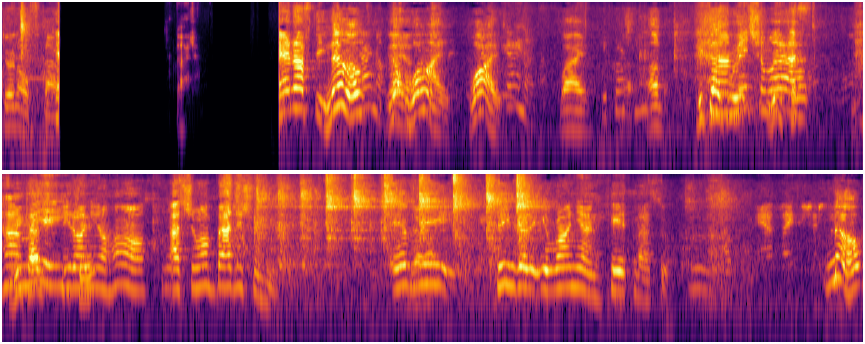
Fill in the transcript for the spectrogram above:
Turn off. Turn off the... No, no, why? Why? Why? Because همه شما از همه ایرانی ها از شما بعدشون نیست Every single Iranian hate مسعود No.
